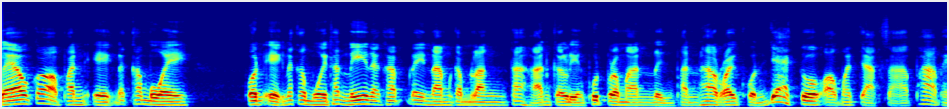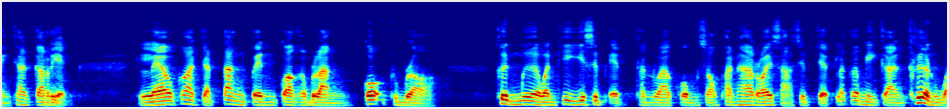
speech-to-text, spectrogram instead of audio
แล้วก็พันเอกนักขมวย พลเอกนักขมวยท่านนี้นะครับ ได้นำกำลังทหารกะเหรี่ยงพุทธประมาณ 1,500 คนแยกตัวออกมาจากสหภาพแห่งชาติกะเหรี่ยง แล้วก็จัดตั้งเป็นกองกำลังโกทูบรอ ขึ้นเมื่อวันที่ 21 ธันวาคม 2537 แล้วก็มีการเคลื่อนไหว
